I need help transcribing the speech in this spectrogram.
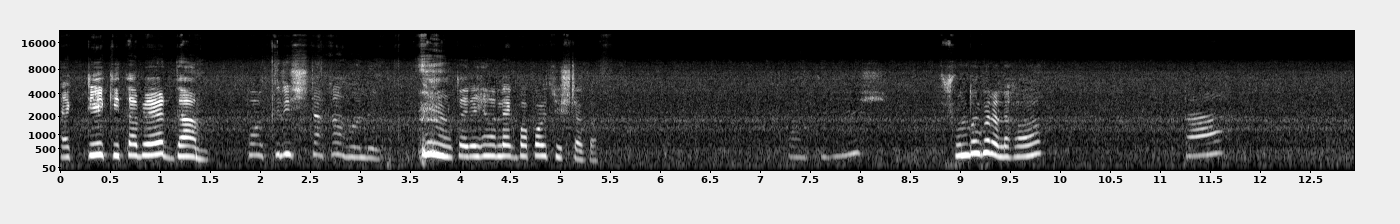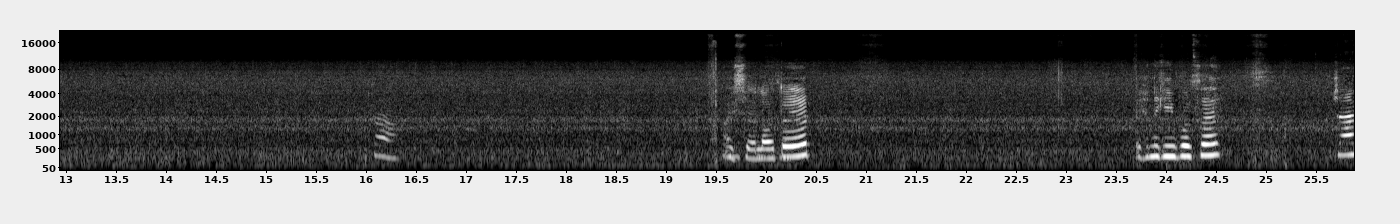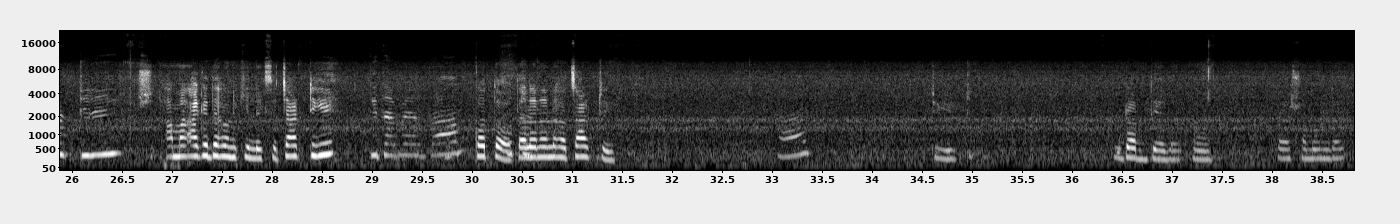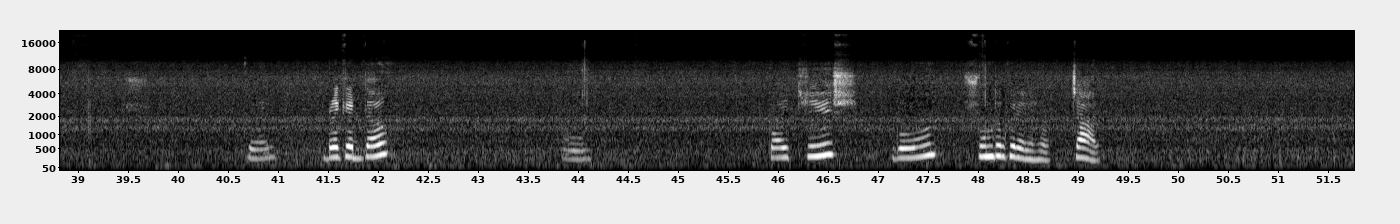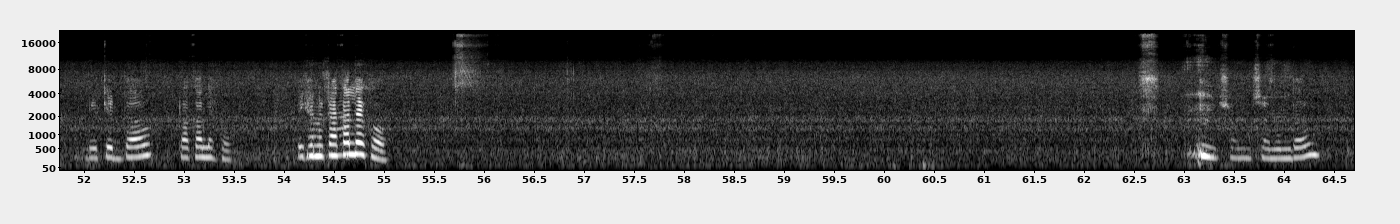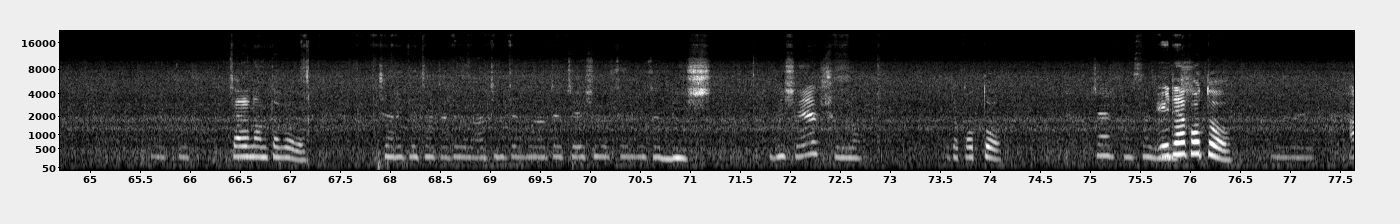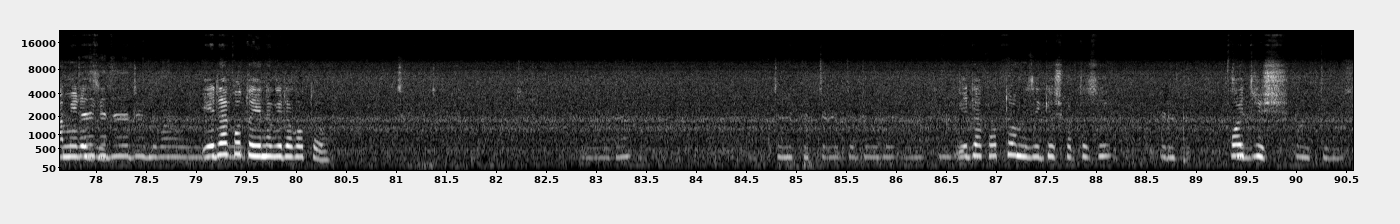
একটি কিতাবের দাম পঁয়ত্রিশ টাকা হলে। তাই এখানে লিখবা পঁয়ত্রিশ টাকা। সুন্দর করে লেখা। আচ্ছা অতএব এখানে কি বলছে? চারটি আমার আগে দেখো কি লিখছে চারটি কিতাবের দাম কত? তাহলে না লেখা চারটি। চার ডট দিয়ে দাও হ্যাঁ তার সমান দাও। ব্রেকেট দাও। হ্যাঁ। পঁয়ত্রিশ গুণ সুন্দর করে লেখো চার। ব্রেকেট দাও টাকা লেখো। এখানে টাকা লেখো। সমান দাও। চারে নামতে পারো। চারিকে চারটে টাকা আট তিনটে বারোটা বিশ। বিশে ষোলো। এটা কত? এটা কত? আমি এটা হলো এটা কত? এনে এটা কত চারিকে চারটে হলো আট, তিন, এটা কত আমি জিজ্ঞেস করতেছি? পঁয়ত্রিশ। পঁয়ত্রিশ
